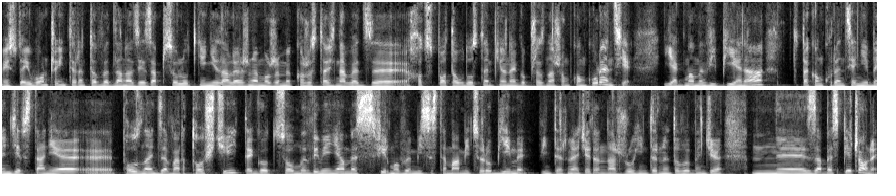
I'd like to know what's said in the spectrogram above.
Więc tutaj łącze internetowe dla nas jest absolutnie niezależne. Możemy korzystać nawet z hotspota udostępnionego przez naszą konkurencję. I jak mamy VPN-a, to ta konkurencja nie będzie w stanie e, poznać zawartości tego, co my wymieniamy z firmowymi systemami, co robimy w internecie. Ten nasz ruch internetowy będzie mm, zabezpieczony.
